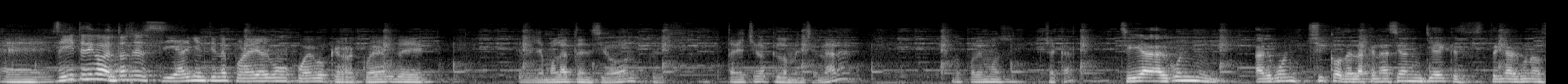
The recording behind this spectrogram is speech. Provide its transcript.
Eh, sí, te digo, entonces si alguien tiene por ahí algún juego que recuerde que le llamó la atención, pues estaría chido que lo mencionara. Lo podemos checar. Sí, algún algún chico de la generación Y que tenga algunos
